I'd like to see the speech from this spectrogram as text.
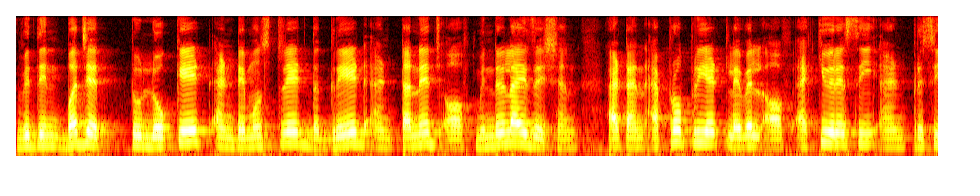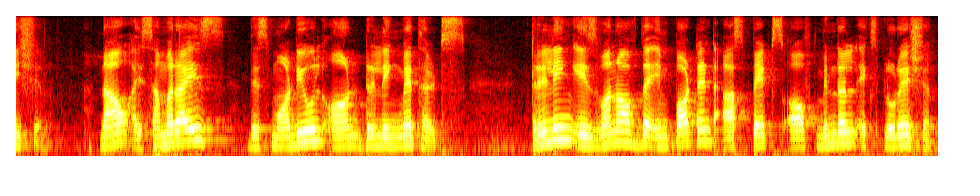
within budget to locate and demonstrate the grade and tonnage of mineralization at an appropriate level of accuracy and precision. Now I summarize this module on drilling methods. Drilling is one of the important aspects of mineral exploration.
